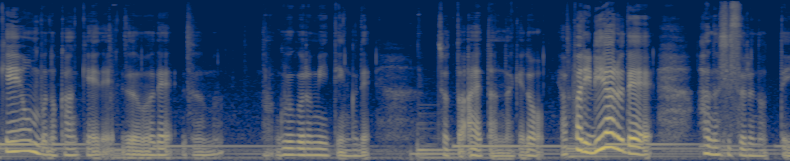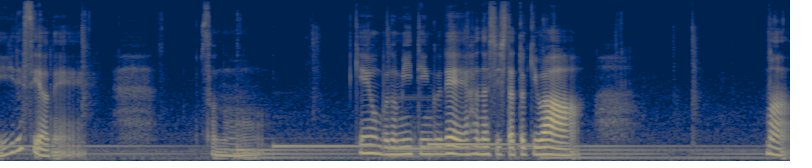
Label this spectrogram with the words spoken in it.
軽音部の関係で Zoom で Zoom、まあ、Google ミーティングでちょっと会えたんだけどやっぱりリアルで話するのっていいですよね。その軽音部のミーティングで話した時はま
